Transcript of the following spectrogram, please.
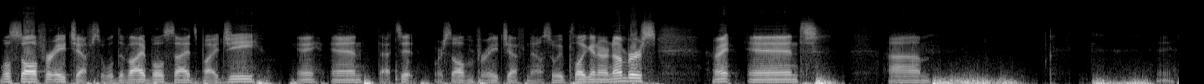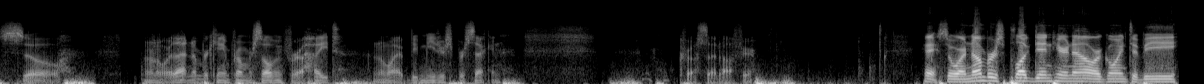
we'll solve for HF. So we'll divide both sides by G. Okay, and that's it. We're solving for HF now. So we plug in our numbers, right? And um, okay, so I don't know where that number came from. We're solving for a height. I don't know why it'd be meters per second. Cross that off here. Okay, so our numbers plugged in here now are going to be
